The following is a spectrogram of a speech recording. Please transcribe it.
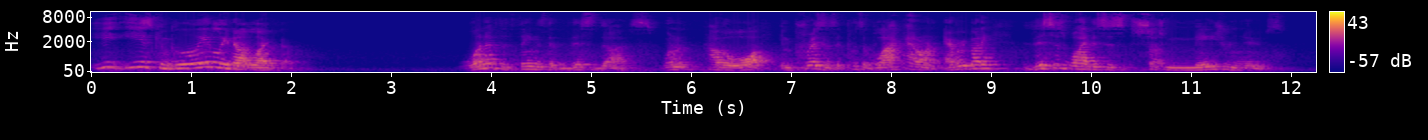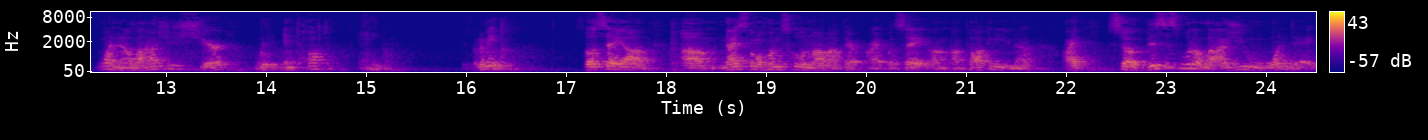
He, he is completely not like them. One of the things that this does, one how the law imprisons, it puts a black hat on everybody. This is why this is such major news. One, it allows you to share with and talk to anybody. Here's what I mean. So let's say, um, um, nice little homeschooling mom out there. All right, let's say I'm, I'm talking to you now. All right, so this is what allows you one day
